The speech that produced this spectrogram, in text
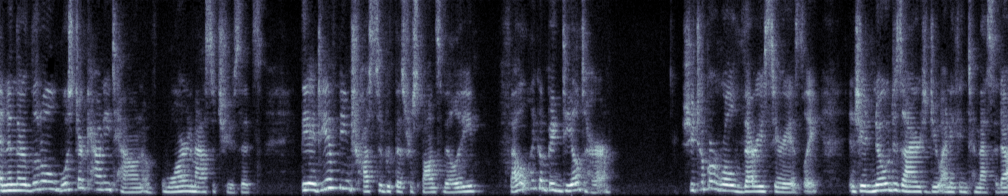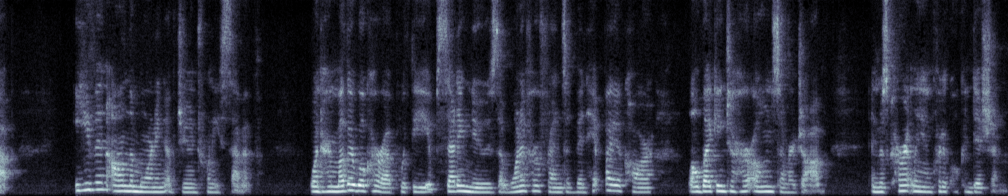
and in their little Worcester County town of Warren, Massachusetts, the idea of being trusted with this responsibility felt like a big deal to her. She took her role very seriously, and she had no desire to do anything to mess it up, even on the morning of June 27th when her mother woke her up with the upsetting news that one of her friends had been hit by a car while biking to her own summer job and was currently in critical condition.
